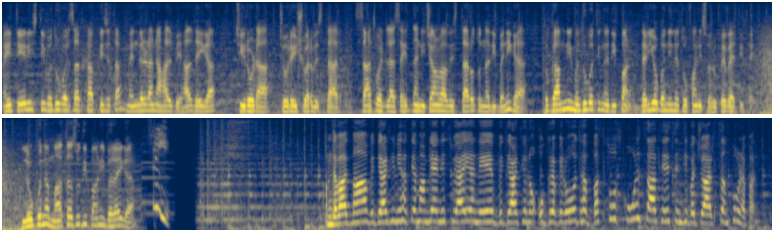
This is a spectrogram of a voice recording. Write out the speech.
અહીં તેર ઇંચથી વધુ વરસાદ ખાબકી જતા મેંદરડાના હાલ બેહાલ થઈ ગયા. ચિરોડા, ચોરેશ્વર વિસ્તાર, સાતવડલા સહિતના નીચાણવા વિસ્તારો તો નદી બની ગયા. તો ગામની મધુવતી નદી પણ દરિયો બનીને તોફાની સ્વરૂપે વહેતી થઈ. લોકોના માથા સુધી પાણી ભરાઈ ગયા. અમદાવાદમાં વિદ્યાર્થીની હત્યા મામલે એનએસયુઆઈ અને વિદ્યાર્થીઓનો ઉગ્ર વિરોધ. બસો સ્કૂલ સાથે સિંધી બજાર સંપૂર્ણ બંધ.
